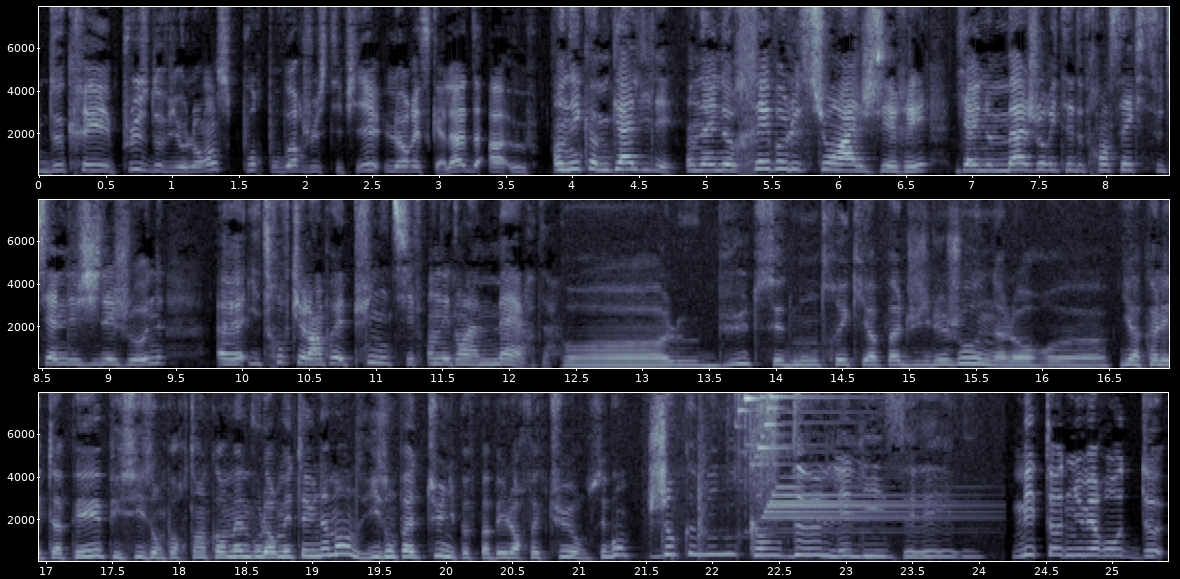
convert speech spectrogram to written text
de créer plus de violence pour pouvoir justifier leur escalade à eux. On est comme Galilée, on a une révolution à gérer, il y a une majorité de Français qui soutiennent les Gilets jaunes, euh, ils trouvent que l'impôt est punitif. On est dans la merde. Bah, le but, c'est de montrer qu'il n'y a pas de gilets jaunes. Alors, euh, il y a qu'à les taper, puis s'ils en portent un quand même, vous leur mettez une amende. Ils ont pas de thunes, ils peuvent pas payer leur facture, c'est bon. Jean communicant de l'Elysée. Méthode numéro 2,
